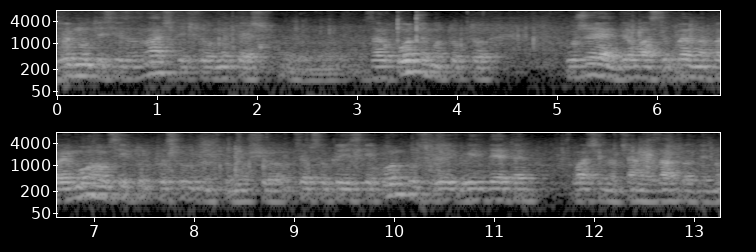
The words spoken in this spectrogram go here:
звернутися і зазначити, що ми теж е, заохотимо, тобто вже для вас це певна перемога усіх тут присутніх, тому що це всеукраїнський конкурс, ви, ви йдете, ваші навчальні заклади, ну,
